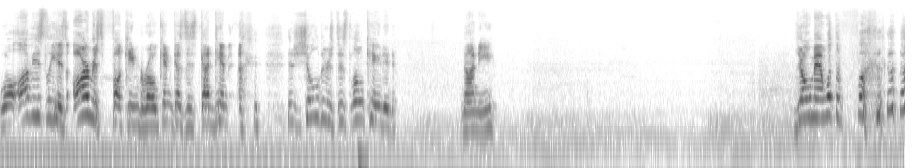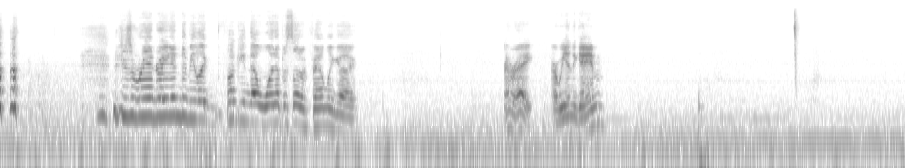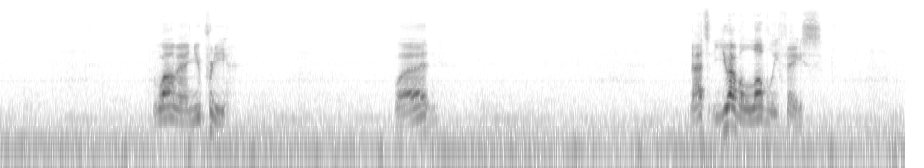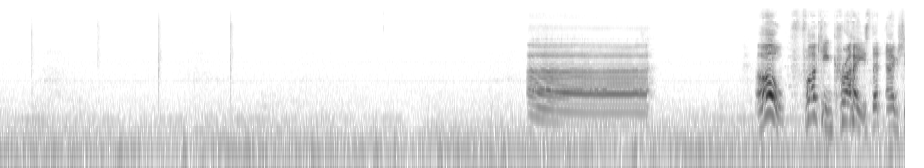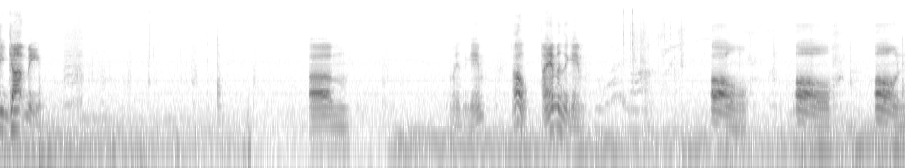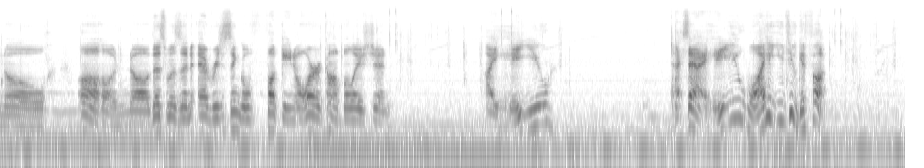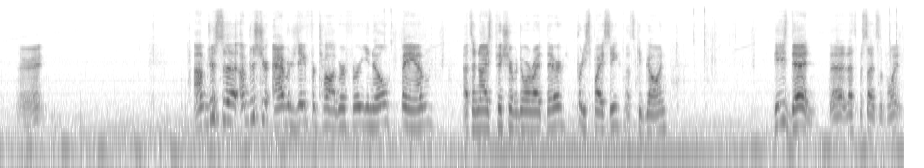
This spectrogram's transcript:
Well, obviously his arm is fucking broken because his goddamn... his shoulder's dislocated. Nani? Yo, man, what the fuck? you just ran right into me like fucking that one episode of Family Guy. Alright. Are we in the game? Wow, man, you pretty... What? That's... You have a lovely face. Uh... Oh, fucking Christ! That actually got me. Um... Am I in the game? Oh, I am in the game. Oh. Oh. Oh no. Oh no, this was in every single fucking horror compilation. I hate you? I say I hate you? Well, I hate you too. Get fucked. Alright. I'm just a, I'm just your average day photographer, you know? Bam. That's a nice picture of a door right there. Pretty spicy. Let's keep going. He's dead. That's besides the point.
